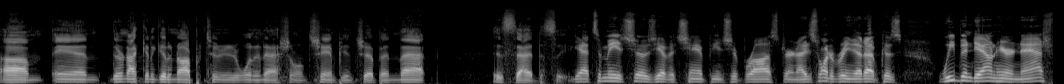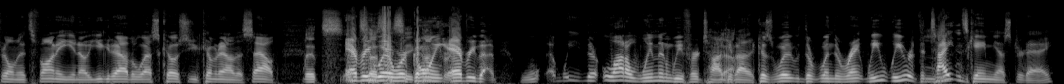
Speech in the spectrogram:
um, and they're not going to get an opportunity to win a national championship, and that is sad to see. Yeah, to me, it shows you have a championship roster, and I just want to bring that up because we've been down here in Nashville, and it's funny. You know, you get out of the West Coast, you coming out of the South. It's, it's Everywhere we're going, country. everybody. We, there are a lot of women we've heard talking Yeah. about it because when the, when the rank, we we were at the Titans game yesterday.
